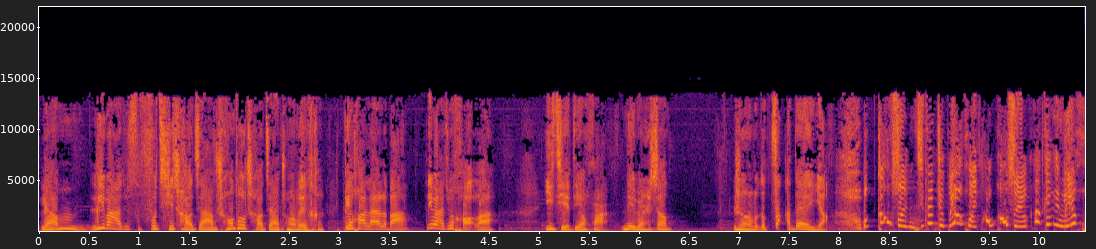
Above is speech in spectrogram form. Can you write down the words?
两立马就是夫妻吵架，床头吵架床尾和，电话来了吧，立马就好了。一接电话，那边像扔了个炸弹一样。我告诉你，今天就不要回家。我告诉你，我跟你离婚，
